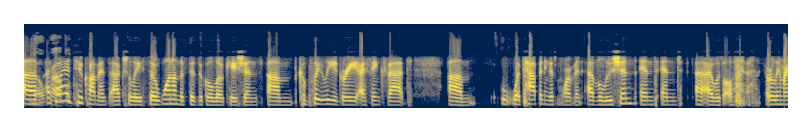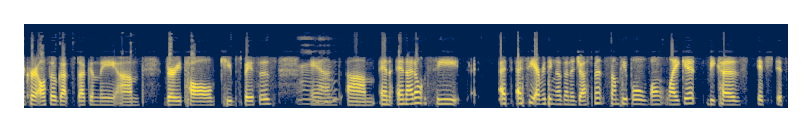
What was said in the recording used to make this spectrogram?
Um, no so I had two comments actually. So one on the physical locations. Um, completely agree. I think that um, what's happening is more of an evolution and and uh, I was also early in my career also got stuck in the um very tall cube spaces mm-hmm. and um and and I don't see I, I see everything as an adjustment. Some people won't like it because it's it's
